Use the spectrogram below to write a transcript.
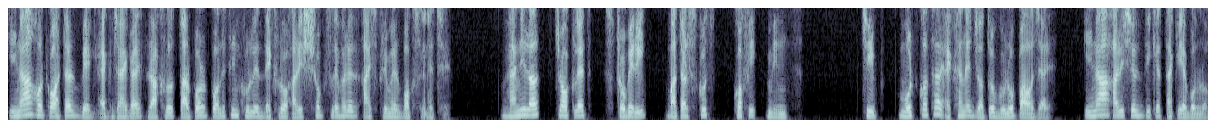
ইনা হট ওয়াটার ব্যাগ এক জায়গায় রাখল, তারপর পলিথিন খুলে দেখল আরিশ সব ফ্লেভারের আইসক্রিমের বক্স এনেছে। Vanilla, chocolate strawberry butterscotch coffee mint chip মোট কথা এখানে যতগুলো পাওয়া যায়। ইনা আরিশের দিকে তাকিয়ে বলল,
